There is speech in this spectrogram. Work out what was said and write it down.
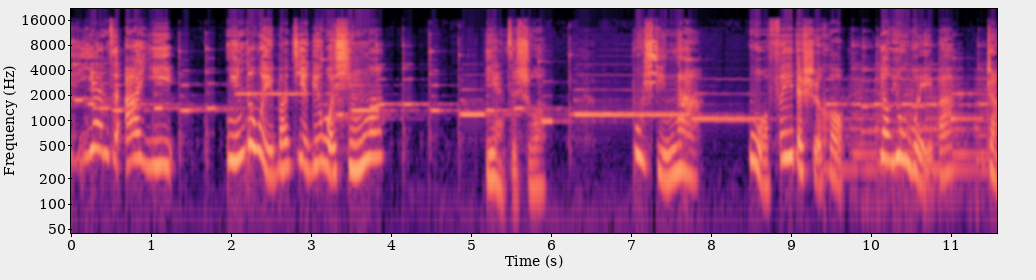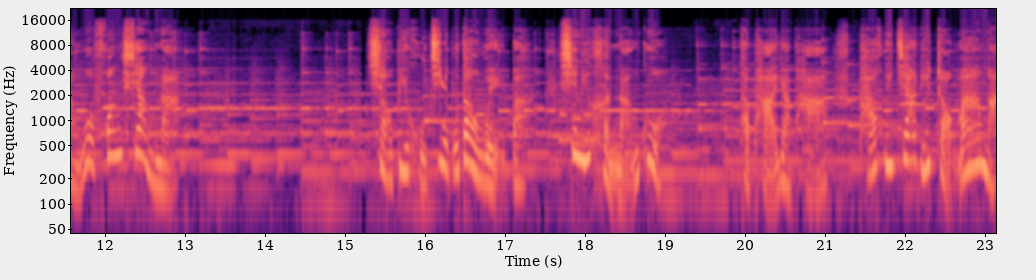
燕子阿姨，您的尾巴借给我行吗？”燕子说：“不行啊，我飞的时候要用尾巴掌握方向呢。”小壁虎借不到尾巴。心里很难过，他爬呀爬，爬回家里找妈妈。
